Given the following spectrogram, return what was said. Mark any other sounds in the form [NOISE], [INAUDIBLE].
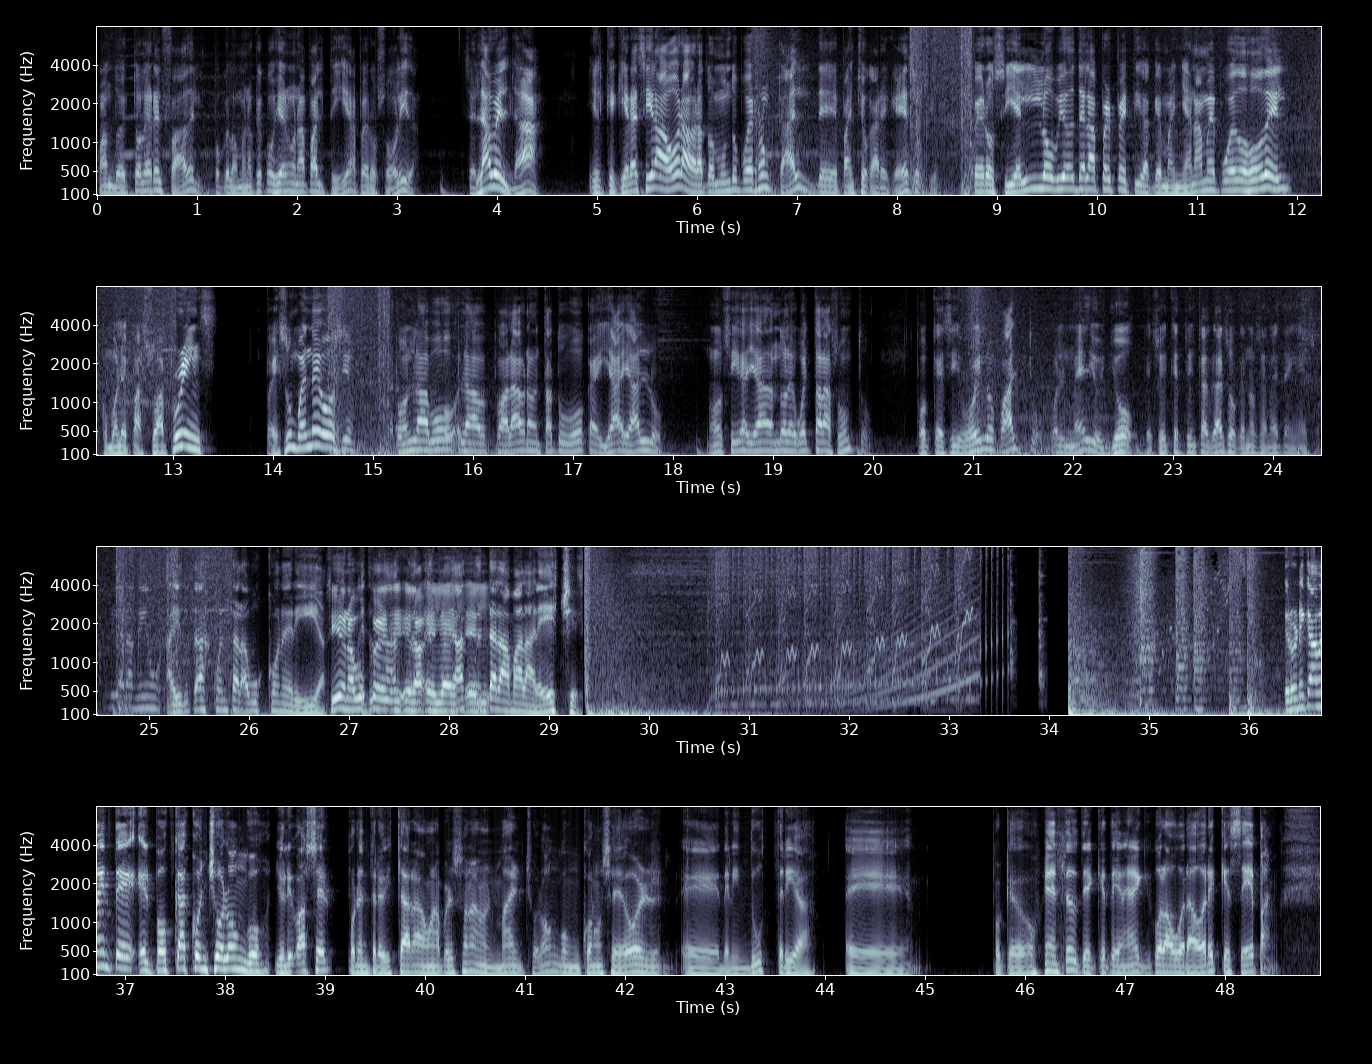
cuando Héctor era el father, porque lo menos que cogieron una partida, pero sólida. Esa es la verdad. Y el que quiera decir ahora, ahora todo el mundo puede roncar de Pancho Carequeso. tío. Pero si él lo vio desde la perspectiva que mañana me puedo joder, como le pasó a Prince, pues es un buen negocio. Pon la, la palabra donde está tu boca y ya, y hazlo. No siga ya dándole vuelta al asunto. Porque si voy lo parto por el medio, yo, que soy el que estoy encargado, eso, que no se mete en eso. Ahora mismo, ahí tú te das cuenta de la busconería. Sí, una Ahí tú te das el- cuenta- el- te das el- cuenta de la mala leche. Irónicamente, el podcast con Cholongo, yo lo iba a hacer por entrevistar a una persona normal, Cholongo, un conocedor eh, de la industria, eh, porque [LAUGHS] obviamente tú tienes que tener aquí colaboradores que sepan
